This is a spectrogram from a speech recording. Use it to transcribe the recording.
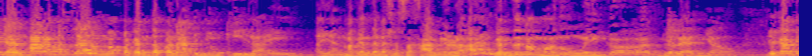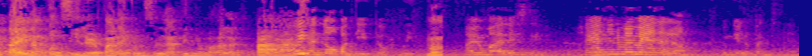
nyan, para mas lalong mapaganda pa natin yung kilay, ayan, maganda na siya sa camera. Ay, ang ganda naman. Oh my God. Millennial. Gagamit tayo ng concealer para i-conceal natin yung mga lagpas. Wait, ano ko dito? Wait. Ma- Ayaw maalis eh. Hayaan nyo naman maya na lang. Huwag nyo napansinin.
